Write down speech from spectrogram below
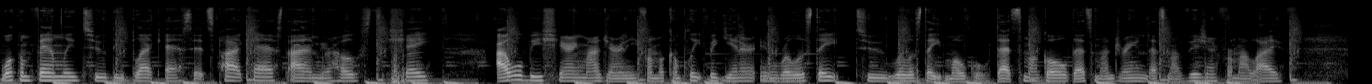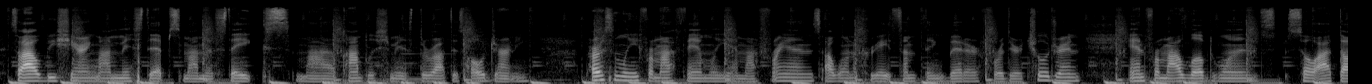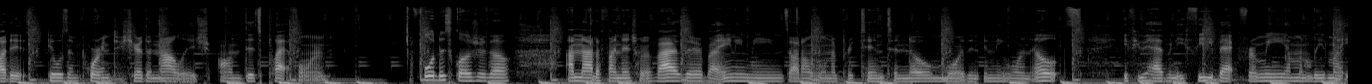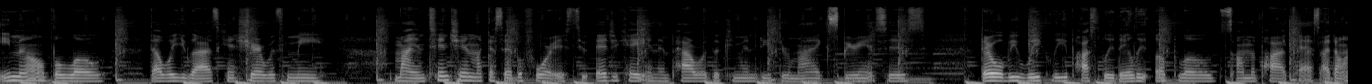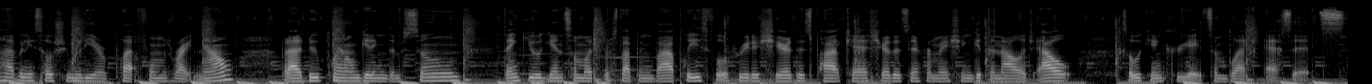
Welcome, family, to the Black Assets Podcast. I am your host, Shay. I will be sharing my journey from a complete beginner in real estate to real estate mogul. That's my goal, that's my dream, that's my vision for my life. So, I'll be sharing my missteps, my mistakes, my accomplishments throughout this whole journey. Personally, for my family and my friends, I want to create something better for their children and for my loved ones. So I thought it, it was important to share the knowledge on this platform. Full disclosure though, I'm not a financial advisor by any means. I don't want to pretend to know more than anyone else. If you have any feedback for me, I'm going to leave my email below. That way, you guys can share with me my intention, like I said before, is to educate and empower the community through my experiences. There will be weekly, possibly daily uploads on the podcast. I don't have any social media platforms right now, but I do plan on getting them soon. Thank you again so much for stopping by. Please feel free to share this podcast, share this information, get the knowledge out so we can create some black assets.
